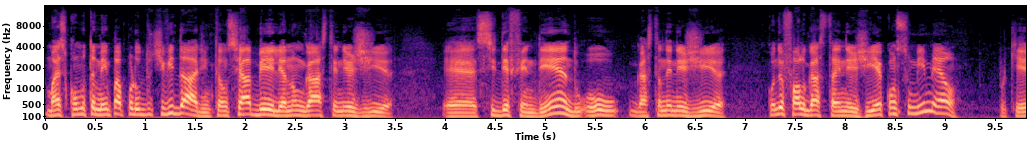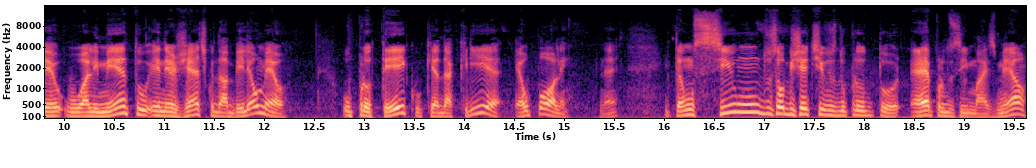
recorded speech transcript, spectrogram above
mas como também para a produtividade. Então, se a abelha não gasta energia é, se defendendo ou gastando energia. Quando eu falo gastar energia, é consumir mel, porque o alimento energético da abelha é o mel. O proteico, que é da cria, é o pólen. Né? Então, se um dos objetivos do produtor é produzir mais mel,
